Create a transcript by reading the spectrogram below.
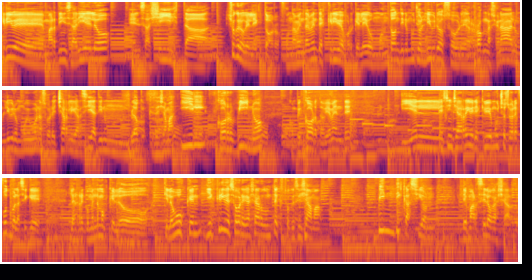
Escribe Martín Sarielo, ensayista, yo creo que lector. Fundamentalmente escribe porque lee un montón, tiene muchos libros sobre rock nacional, un libro muy bueno sobre Charlie García, tiene un blog que se llama Il Corvino, con B corta obviamente. Y él es hincha de River y escribe mucho sobre fútbol, así que les recomendamos que lo, que lo busquen. Y escribe sobre Gallardo un texto que se llama Vindicación de Marcelo Gallardo.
